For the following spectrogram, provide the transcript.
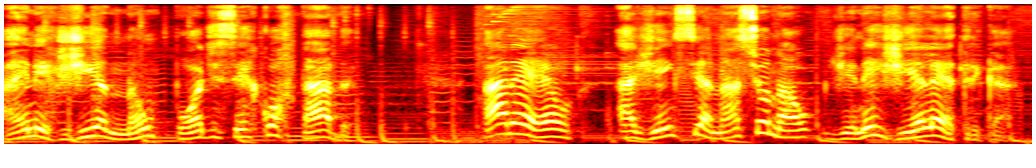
a energia não pode ser cortada. ANEEL, Agência Nacional de Energia Elétrica.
